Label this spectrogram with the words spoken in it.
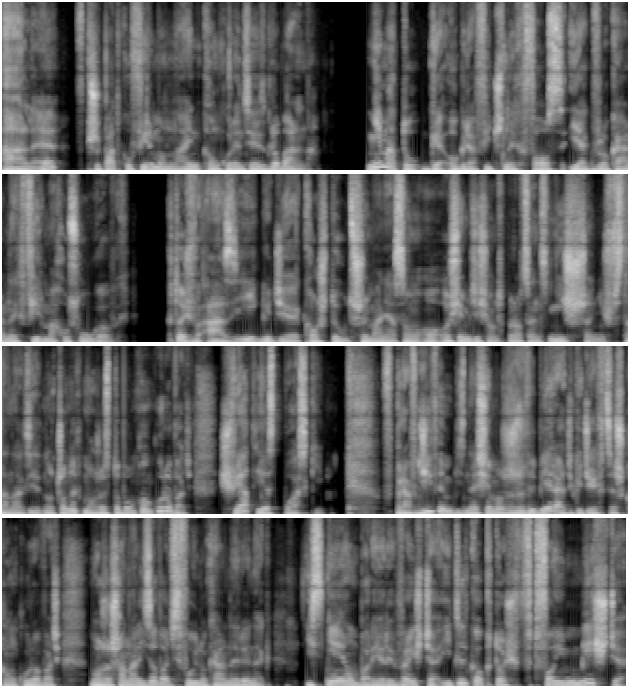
Ale w przypadku firm online konkurencja jest globalna. Nie ma tu geograficznych fos jak w lokalnych firmach usługowych. Ktoś w Azji, gdzie koszty utrzymania są o 80% niższe niż w Stanach Zjednoczonych, może z tobą konkurować. Świat jest płaski. W prawdziwym biznesie możesz wybierać, gdzie chcesz konkurować, możesz analizować swój lokalny rynek. Istnieją bariery wejścia i tylko ktoś w twoim mieście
